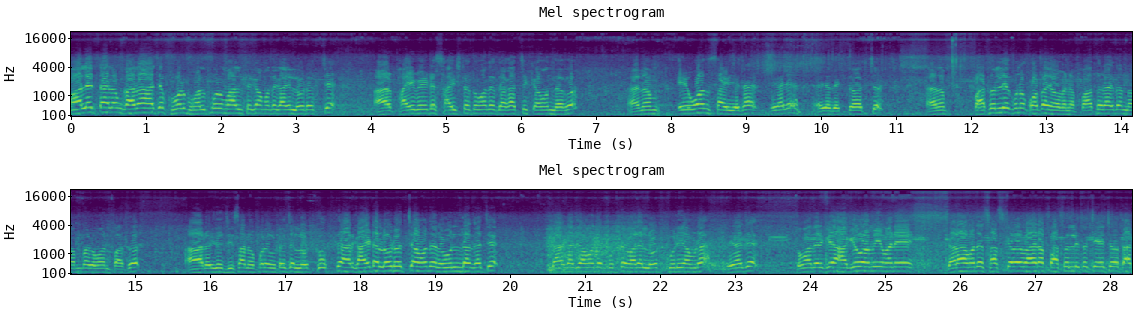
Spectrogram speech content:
মালের তো একদম গাদা আছে ফোর ভলফোর মাল থেকে আমাদের গাড়ি লোড হচ্ছে। আর ফাইভ এইটের সাইজটা তোমাদের দেখাচ্ছি, কেমন দেখো? একদম এ ওয়ান সাইজ এটা, ঠিক আছে? এই যে দেখতে পাচ্ছ। একদম পাথর নিয়ে কোনো কথাই হবে না। পাথর একদম নাম্বার ওয়ান পাথর। আর ওই যে জিসান ওপরে উঠেছে লোড করতে। আর গাড়িটা লোড হচ্ছে আমাদের রহুলদার কাছে। যার কাছে আমাদের প্রত্যেকবারে লোড করি আমরা, ঠিক আছে? তোমাদেরকে আগেও আমি মানে যারা আমাদের সাবস্ক্রাইবার ভাইরা পাথর নিতে চেয়েছো, তার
